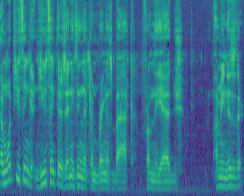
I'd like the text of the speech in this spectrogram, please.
and what do you think do you think there's anything that can bring us back from the edge I mean, is there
